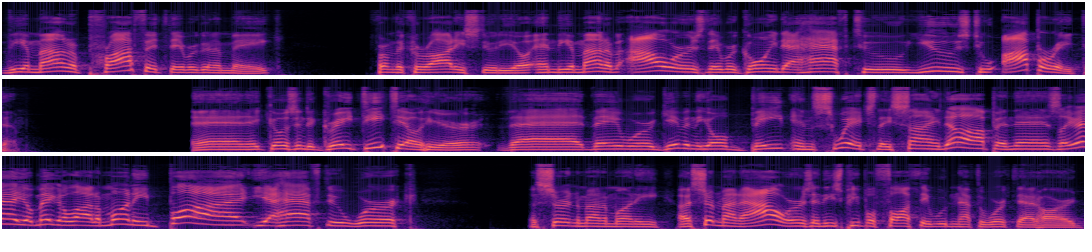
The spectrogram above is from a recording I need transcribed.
the amount of profit they were going to make from the karate studio and the amount of hours they were going to have to use to operate them. And it goes into great detail here that they were given the old bait and switch. They signed up, and then it's like, yeah, you'll make a lot of money, but you have to work a certain amount of money, a certain amount of hours. And these people thought they wouldn't have to work that hard.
